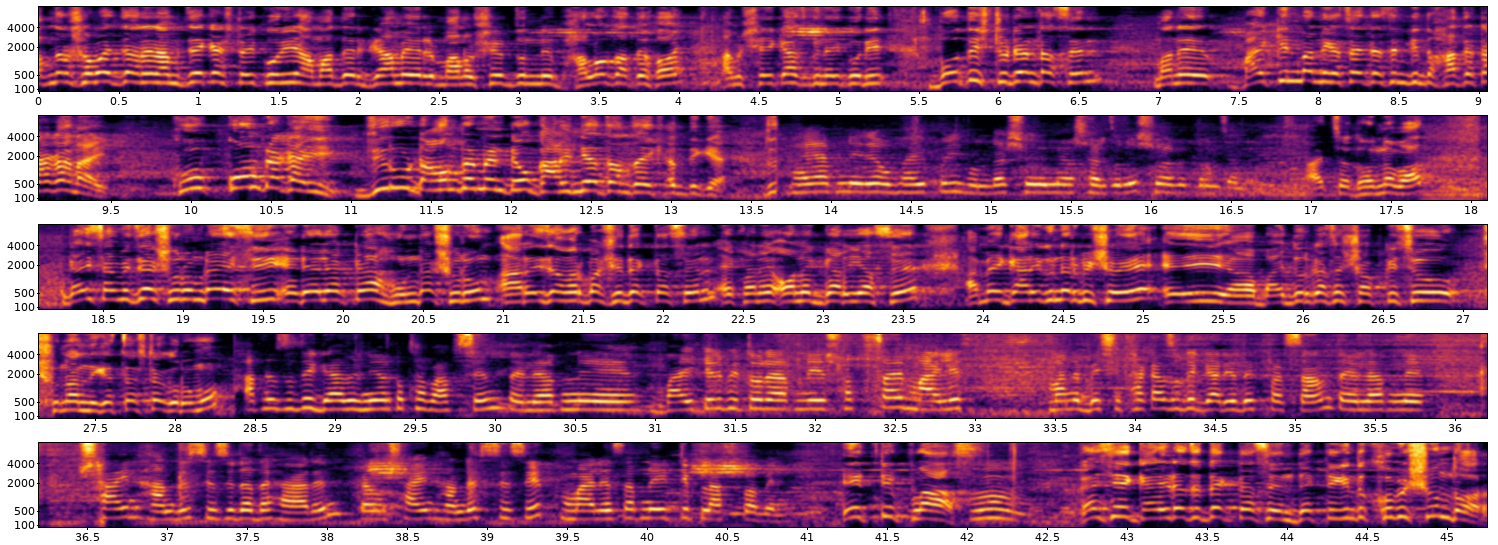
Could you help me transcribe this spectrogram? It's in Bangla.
আপনারা সবাই জানেন, আমি যে কাজটাই করি, আমাদের গ্রামের মানুষের জন্য ভালো যাতে হয়, আমি সেই কাজগুলোই করি। বহুত স্টুডেন্ট আছেন মানে বাইক কিনবার নিয়ে চাইতেছেন, কিন্তু হাতে টাকা নাই। খুব কম টাকাই জিরো ডাউন পেমেন্টেও গাড়ি নিয়ে যান যায় এখান থেকে। ভাই আপনি ভাইপুরি হোন্ডার শোরুমে আসার জন্য স্বাগতম জানাই আচ্ছা ধন্যবাদ। গাইস আমি যে শোরুমটা আইছি এটা হলো একটা হুন্ডা শোরুম আর এই যে আমার পাশে দেখতাছেন এখানে অনেক গাড়ি আছে। আমি এই গাড়িগুলোর বিষয়ে এই বাইদুর কাছে সব কিছু শোনার নিকে চেষ্টা করব। আপনি যদি গাড়ি নেওয়ার কথা ভাবছেন তাহলে আপনি বাইকের ভিতরে আপনি সবচেয়ে মাইলেজ মানে বেশি থাকা যদি গাড়ি দেখতে চান তাহলে আপনি শাইন হান্ড্রেড সিসিটা দেখা হারেন কারণ শাইন হান্ড্রেড সিসির মাইলেজ আপনি এইটটি প্লাস পাবেন। এইটটি প্লাস এই গাড়িটা যে দেখতেছেন দেখতে কিন্তু খুবই সুন্দর।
